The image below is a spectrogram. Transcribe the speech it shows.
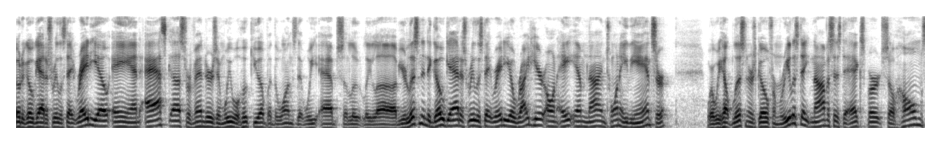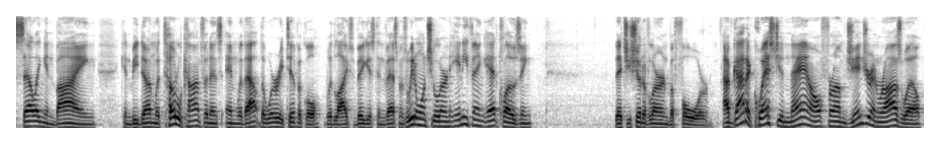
Go to Go Gaddis Real Estate Radio and ask us for vendors, and we will hook you up with the ones that we absolutely love. You're listening to Go Gaddis Real Estate Radio right here on AM 920, The Answer, where we help listeners go from real estate novices to experts so home selling and buying can be done with total confidence and without the worry typical with life's biggest investments. We don't want you to learn anything at closing that you should have learned before. I've got a question now from Ginger and Roswell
